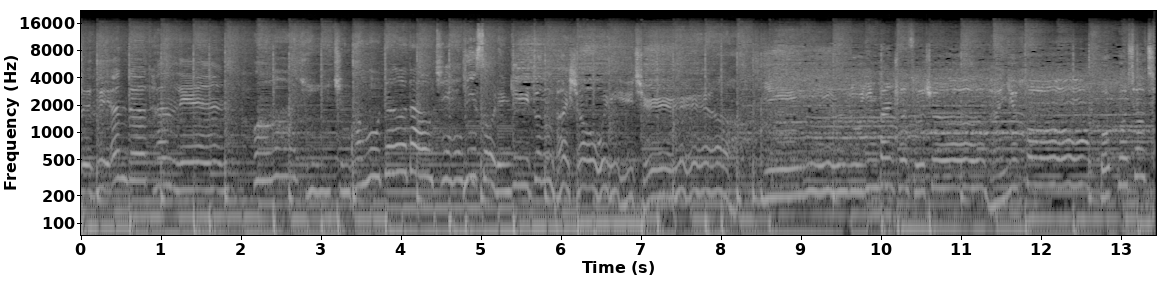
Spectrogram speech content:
对黑暗的贪恋。我以枕狂舞的刀剑，以锁链，一盾牌，守卫一切。影如影般穿梭着暗夜后。活泼消遣，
